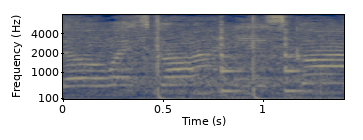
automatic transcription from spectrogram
So it's gone It's gone.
